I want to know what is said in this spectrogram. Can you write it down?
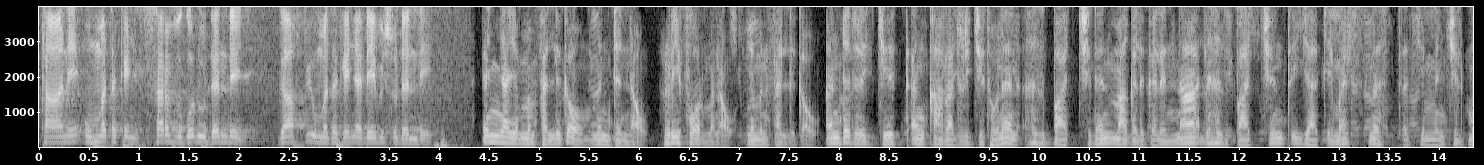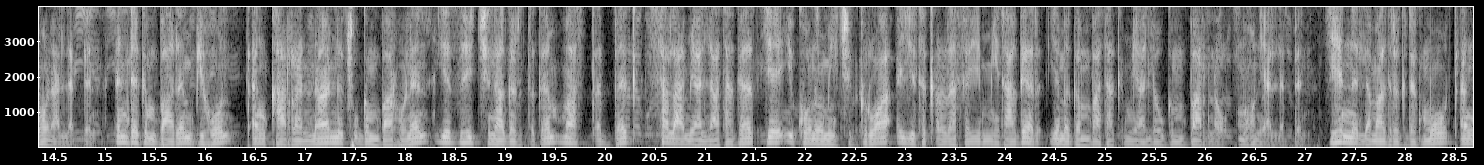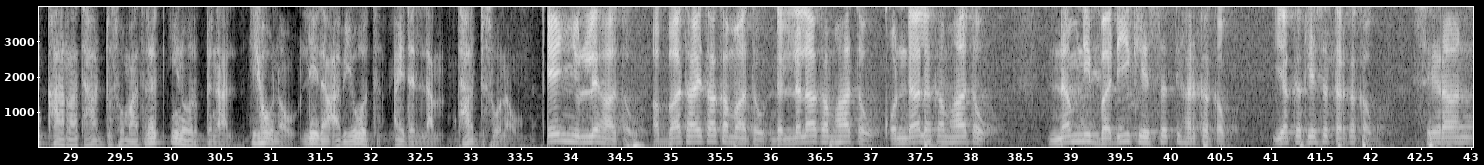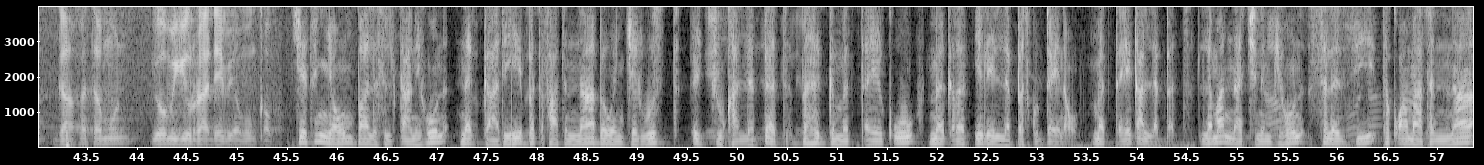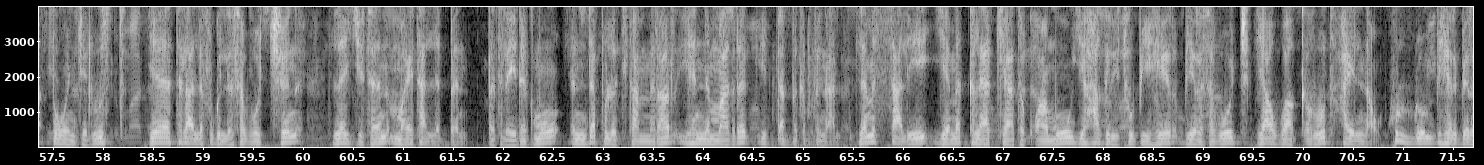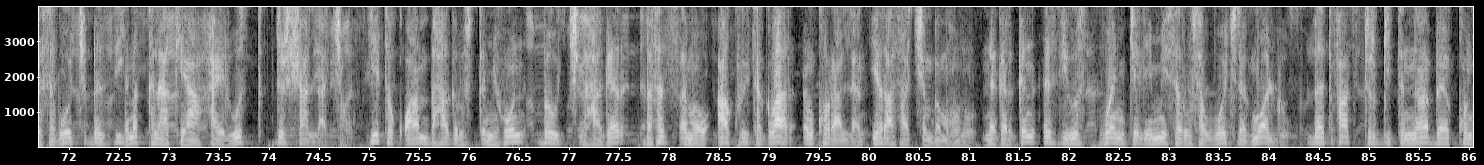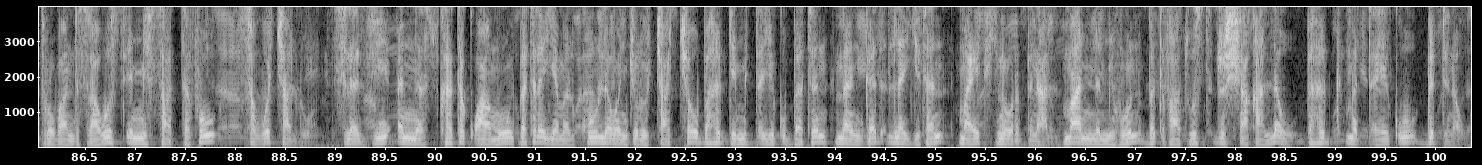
taanee ummata keenya sarvi godhuu dandeenya gaaffii ummata keenya deebisuu dandeenya እኛ የምንፈልገው ምንድን ነው? ሪፎርም ነው የምንፈልገው። እንደ ድርጅት ጠንካራ ድርጅት ሆነን ህዝባችንን ማገልገልና ለህዝባችን ጥያቄ መልስ መስጠት የምንችል መሆን አለብን። እንደ ግንባርም ቢሆን ጠንካራና ንጹህ ግንባር ሆነን የዚህችን ሀገር ጥቅም ማስጠበቅ፣ ሰላም ያላት ሀገር፣ የኢኮኖሚ ችግሯ እየተቀረፈ የሚሄድ ሀገር የመገንባት አቅም ያለው ግንባር ነው መሆን ያለብን። ይህንን ለማድረግ ደግሞ ጠንካራ ተሃድሶ ማድረግ ይኖርብናል። ይኸው ነው፣ ሌላ አብዮት አይደለም፣ ተሃድሶ ነው። eenyullee haa ta'u abbaa taayitaa kam haa ta'u daldalaa kam haa ta'u qondaala kam haa ta'u namni badii keessatti harka qabu yakka keessatti harka qabu yoomiyyuu irraa deebi'amuu hin qabu. የትኛውም ባለስልጣን ይሁን ነጋዴ በጥፋትና በወንጀል ውስጥ እጁ ካለበት በሕግ መጠየቁ መቅረት የሌለበት ጉዳይ ነው። መጠየቅ አለበት ለማናችንም ቢሆን። ስለዚህ ተቋማትና በወንጀል ውስጥ የተላለፉ ግለሰቦችን ለይተን ማየት አለብን። በተለይ ደግሞ እንደ ፖለቲካ አመራር ይህንን ማድረግ ይጠበቅብናል። ለምሳሌ የመከላከያ ተቋሙ የሀገሪቱ ብሔር ብሔረሰቦች ያዋቀሩት ኃይል ነው። ሁሉም ብሔር ብሔረሰቦች በዚህ የመከላከያ ኃይል ውስጥ ድርሻ አላቸው። ይህ ተቋም በሀገር ውስጥም ይሁን በውጭ ሀገር በፈጸመው አኩሪ ተግባር እንኮራለን የራሳችን በመሆኑ። ነገር ግን እዚህ ውስጥ ወንጀል የሚሰሩ ሰዎች ደግሞ አሉ። በጥፋት ድርጊትና በኮንትሮባንድ ስራ ውስጥ የሚሳተፉ ሰዎች አሉ። ስለዚህ እነሱ ከተቋሙ በተለየ መልኩ ለወንጀሎቻቸው በሕግ የሚጠየቁበትን መንገድ ለይተን ማየት ይኖርብናል። ማንም ይሁን በጥፋት ውስጥ ድርሻ ካለው በሕግ መጠየቁ ግድ ነው።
